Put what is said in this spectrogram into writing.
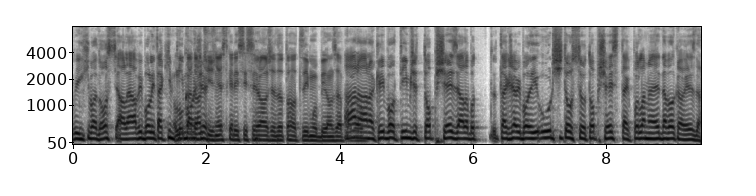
im chyba dosť, ale aby boli takým Luka týmom, Dončič, že... dnes, kedy si si hral, že do toho týmu by on zapadol. Áno, áno, keď bol tým, že top 6, alebo takže aby boli určitou z toho top 6, tak podľa mňa jedna veľká hviezda.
